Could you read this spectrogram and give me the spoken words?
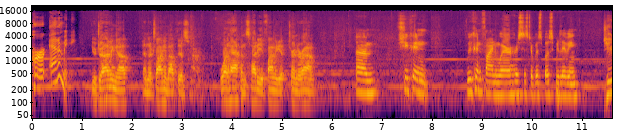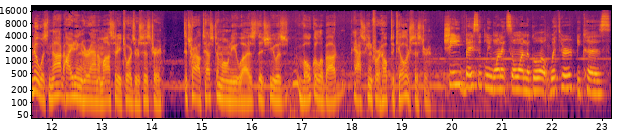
her enemy. You're driving up and they're talking about this. What happens? How do you finally get turned around? Um, she couldn't, we couldn't find where her sister was supposed to be living. Jeena was not hiding her animosity towards her sister. The trial testimony was that she was vocal about asking for help to kill her sister. She basically wanted someone to go out with her because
